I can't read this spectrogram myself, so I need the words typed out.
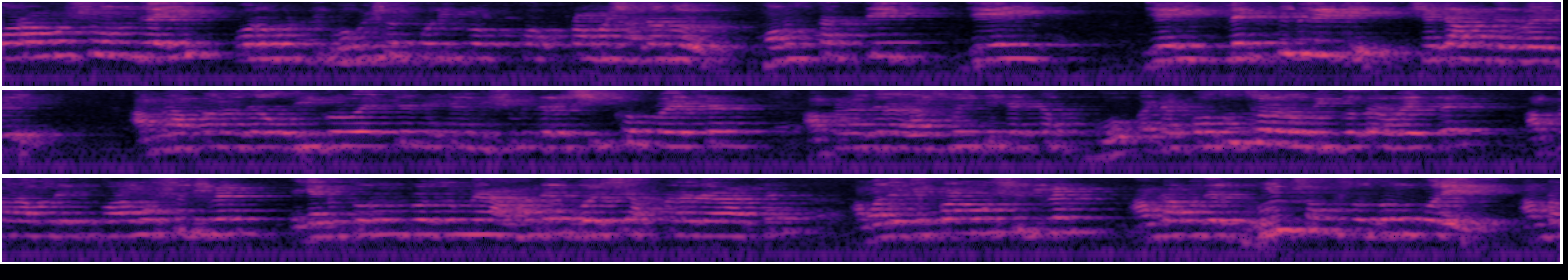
পরামর্শ অনুযায়ী পরবর্তী ভবিষ্যৎ পরিক্রমা সাজানোর মনস্তাত্ত্বিক যেই যেই ফ্লেক্সিবিলিটি সেটা আমাদের রয়েছে। আমরা আপনারা যারা অভিজ্ঞ রয়েছেন, এখানে বিশ্ববিদ্যালয়ের শিক্ষক রয়েছেন, আপনারা যারা রাজনৈতিক একটা একটা পথ চলার অভিজ্ঞতা রয়েছে, আপনারা আমাদেরকে পরামর্শ দিবেন। এখানে তরুণ প্রজন্মের আমাদের বয়সে আপনারা যারা আছেন, আমাদেরকে পরামর্শ দিবেন। আমরা আমাদের ভুল সংশোধন করে আমরা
